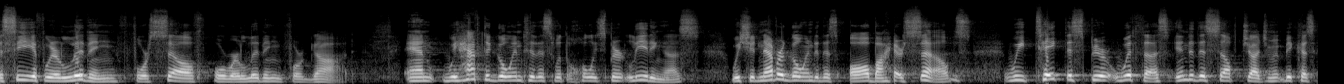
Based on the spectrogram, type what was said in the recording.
to see if we're living for self or we're living for God. And we have to go into this with the Holy Spirit leading us. We should never go into this all by ourselves. We take the Spirit with us into this self judgment because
